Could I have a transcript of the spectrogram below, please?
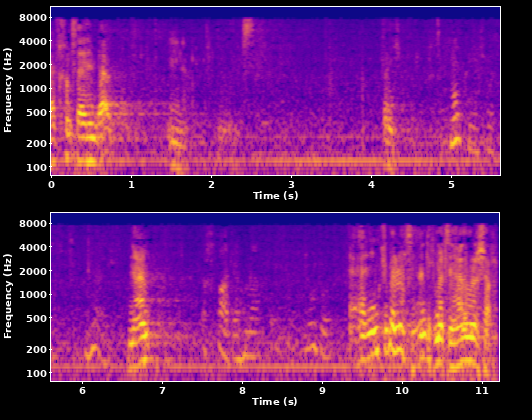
بعد خمسة وثلاثين باب؟ أي نعم. طيب. ممكن نعم. إخراجه هنا موجود هذا يمكن بالمتن عندك متن هذا ولا شرح؟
